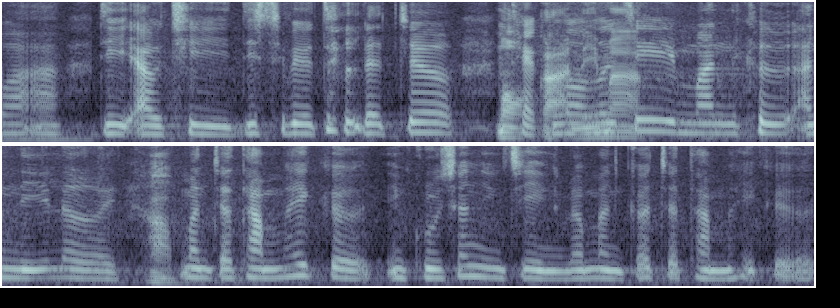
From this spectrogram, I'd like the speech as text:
ว่า DLT Distributed Ledger เหมาะกับอันนี้มาก Technology มันคืออันนี้เลยครับมันจะทำให้เกิด inclusion จริง ๆ แล้วมันก็จะทำให้เกิด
